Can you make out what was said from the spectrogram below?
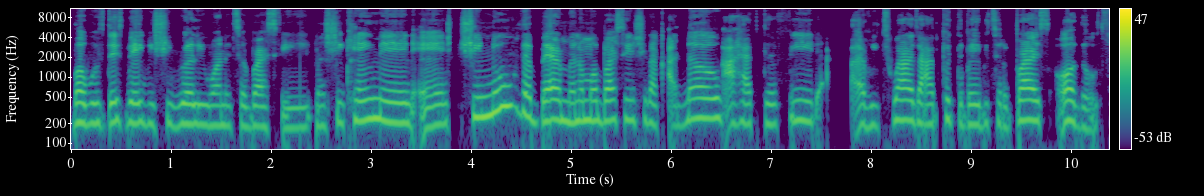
but with this baby, she really wanted to breastfeed. When she came in and she knew the bare minimum breastfeeding, she's like, I know I have to feed every two hours. I put the baby to the breast, all those.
